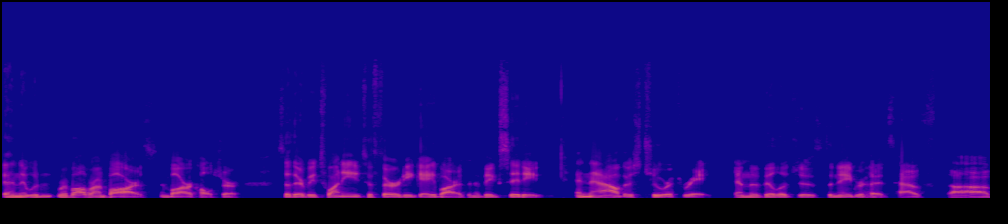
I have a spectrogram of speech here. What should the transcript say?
and it would revolve around bars and bar culture. So there'd be 20 to 30 gay bars in a big city. And now there's two or three. And the villages, the neighborhoods have uh,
